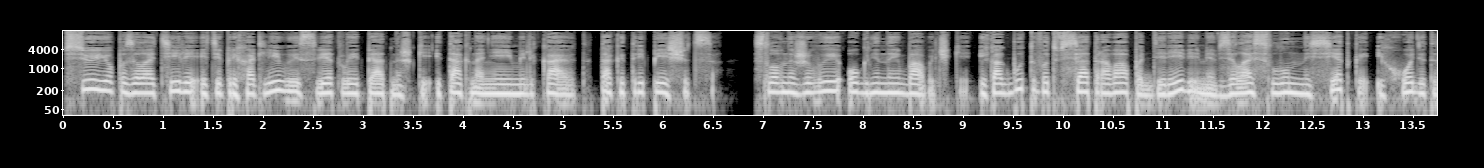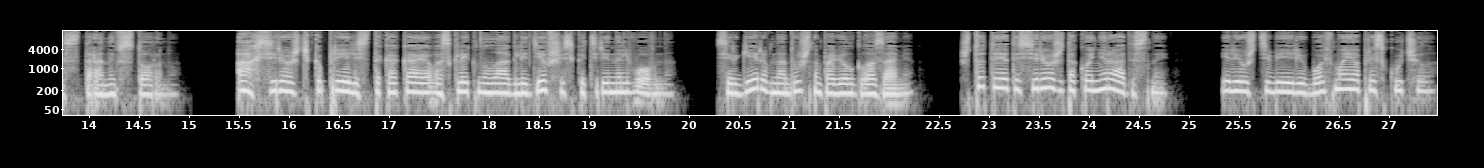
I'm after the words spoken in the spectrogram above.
Всю ее позолотили эти прихотливые светлые пятнышки, и так на ней мелькают, так и трепещутся, словно живые огненные бабочки, и как будто вот вся трава под деревьями взялась лунной сеткой и ходит из стороны в сторону. «Ах, Сережечка, прелесть-то какая!» — воскликнула, оглядевшись Катерина Львовна. Сергей равнодушно повел глазами. Что ты это, Сережа, такой нерадостный? Или уж тебе и любовь моя прискучила?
